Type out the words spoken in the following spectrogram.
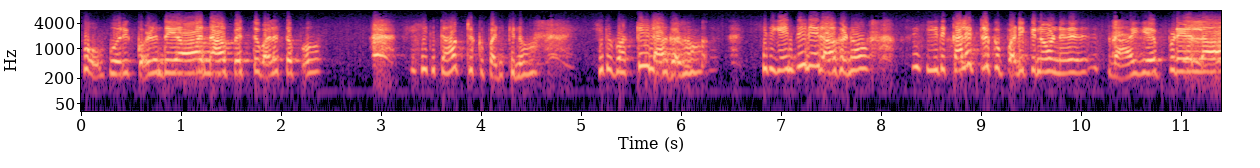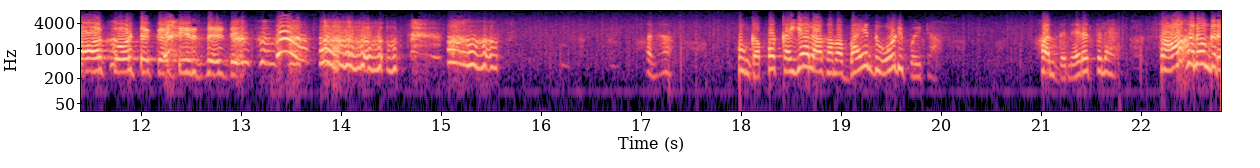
ஒவ்வொரு குழந்தையா நான் பெத்து வளர்த்தப்போ இது டாக்டருக்கு படிக்கணும். இது வக்கீல் ஆகணும். இது என்ஜினியர் ஆகணும். இது கலெக்டருக்கு படிக்கணும்னு. நான் எப்படி எல்லாம் கோட்டை கட்டி இருந்தேன் ஆனா உங்க அப்பா கையால் ஆகாம பயந்து ஓடி போயிட்டான். அந்த நேரத்துல சாகணுங்கிற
